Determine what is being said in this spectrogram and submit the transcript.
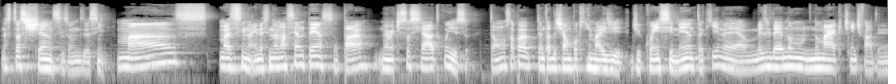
nas tuas chances, vamos dizer assim. Mas, mas assim, ainda assim não é uma sentença, tá normalmente associado com isso. Então, só para tentar deixar um pouquinho mais de, de conhecimento aqui, né, a mesma ideia no, no marketing a gente faz, né,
